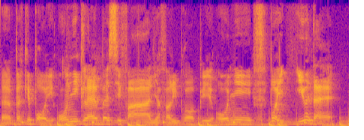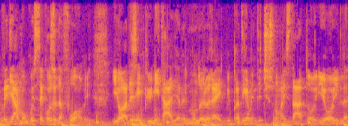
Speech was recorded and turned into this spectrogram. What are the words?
eh, perché poi ogni club si fa gli affari propri ogni... poi io e te vediamo queste cose da fuori. Io ad esempio in Italia nel mondo del rugby praticamente ci sono mai stato. Io il,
